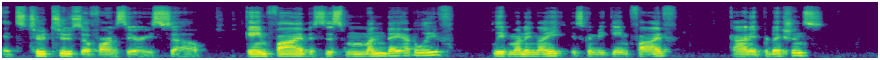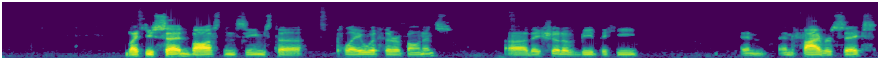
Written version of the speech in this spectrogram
it's two two so far in the series. So game five is this Monday, I believe believe Monday night is going to be game five. Got any predictions? Like you said, Boston seems to play with their opponents. Uh, they should have beat the Heat in, in five or six,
